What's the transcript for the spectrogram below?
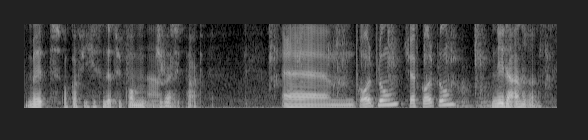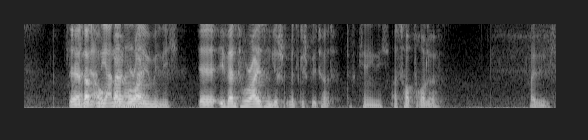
mit, oh Gott, wie hieß denn der Typ vom Ah, okay. Jurassic Park? Ähm, Goldblum? Jeff Goldblum? Nee, der andere. Der An- dann an auch bei anderen erinnere ich Hori mich nicht. äh, Event Horizon ges- mitgespielt hat, Das kenne ich nicht. als Hauptrolle. Weiß ich nicht.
